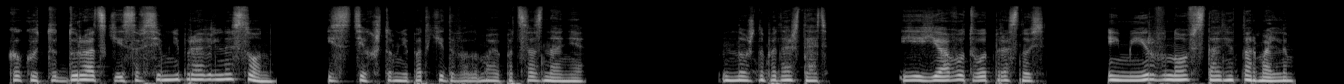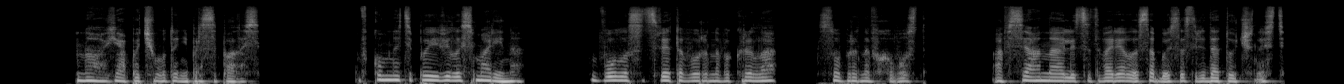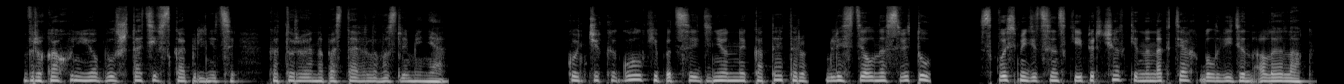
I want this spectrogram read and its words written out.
Какой-то дурацкий и совсем неправильный сон из тех, что мне подкидывало мое подсознание. Нужно подождать, и я вот-вот проснусь, и мир вновь станет нормальным. Но я почему-то не просыпалась. В комнате появилась Марина. Волосы цвета вороного крыла собраны в хвост, а вся она олицетворяла собой сосредоточенность. В руках у нее был штатив с капельницей, которую она поставила возле меня. Кончик иголки, подсоединенный к катетеру, блестел на свету, Сквозь медицинские перчатки на ногтях был виден алый лак.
